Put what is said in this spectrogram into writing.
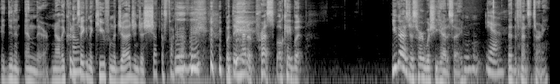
It didn't end there. Now they could have oh. taken the cue from the judge and just shut the fuck up. Mm-hmm. but they had a press. Okay, but you guys just heard what she had to say. Mm-hmm. Yeah. that defense attorney,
